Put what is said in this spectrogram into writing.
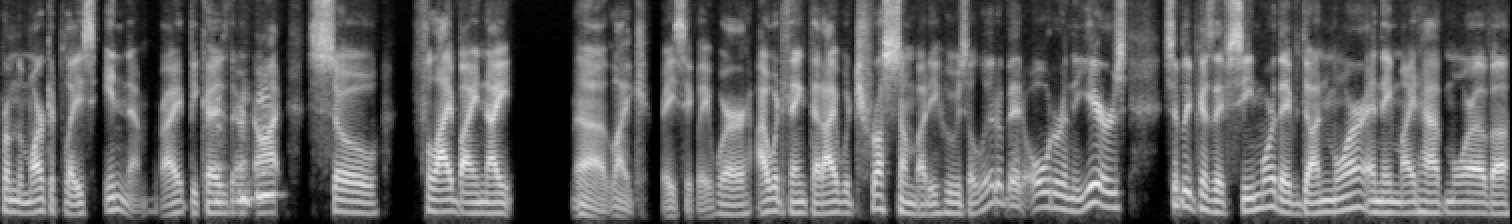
from the marketplace in them, right? Because they're mm-hmm. not so fly by night uh, like basically where I would think that I would trust somebody who's a little bit older in the years simply because they've seen more, they've done more, and they might have more of a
